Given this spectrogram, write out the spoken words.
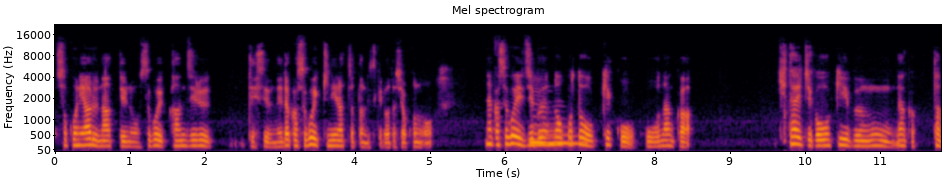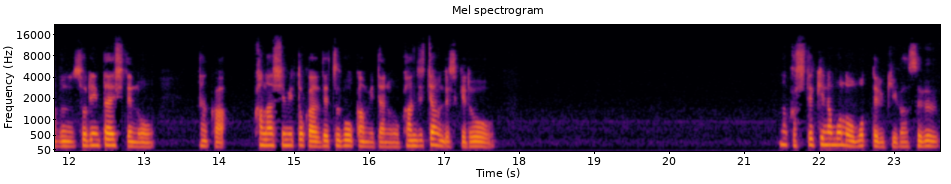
そこにあるなっていうのをすごい感じるんですよね。だからすごい気になっちゃったんですけど、私はこの、なんかすごい自分のことを結構、こう、なんか、期待値が大きい分、なんか多分それに対してのなんか悲しみとか絶望感みたいなのを感じちゃうんですけどなんか素敵なものを持ってる気がする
